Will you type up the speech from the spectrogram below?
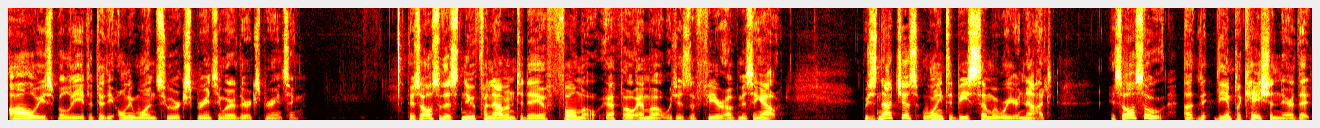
always believe that they're the only ones who are experiencing whatever they're experiencing. There's also this new phenomenon today of FOMO, F O M O, which is the fear of missing out, which is not just wanting to be somewhere where you're not. It's also uh, the, the implication there that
